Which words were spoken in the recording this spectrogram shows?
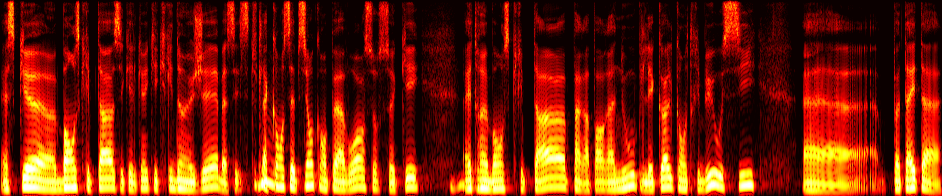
Est-ce qu'un bon scripteur, c'est quelqu'un qui écrit d'un jet? Ben, c'est toute la hmm. conception qu'on peut avoir sur ce qu'est hmm. être un bon scripteur par rapport à nous. Puis l'école contribue aussi peut-être à,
